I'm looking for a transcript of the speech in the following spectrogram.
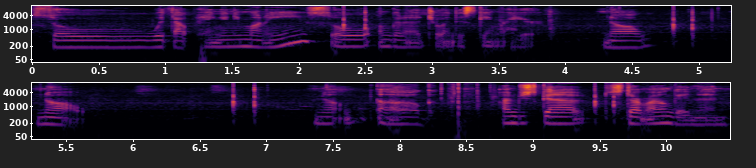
So without paying any money so I'm gonna join this game right here. No. No. No. Ugh. I'm just gonna start my own game then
